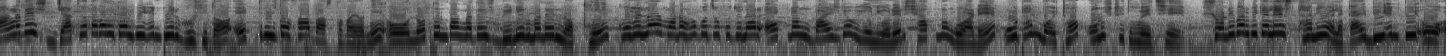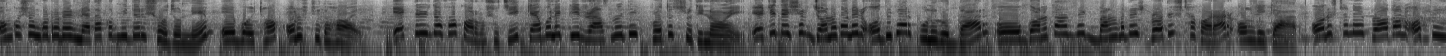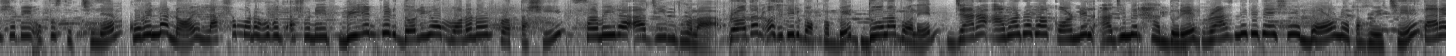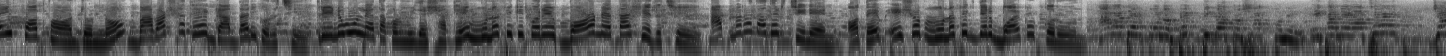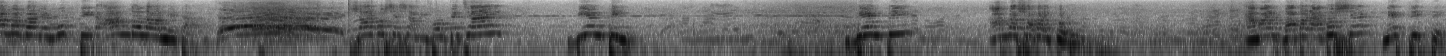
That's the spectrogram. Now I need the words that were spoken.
বাংলাদেশ জাতীয়তাবাদী দল বিএনপির ঘোষিত একত্রিশ দফা বাস্তবায়নে ও নতুন বাংলাদেশ বিনির্মাণের লক্ষ্যে কুমিল্লার মনোহরগঞ্জ উপজেলার এক নং বাইশগাঁও ইউনিয়নের সাত নং ওয়ার্ডে উঠান বৈঠক অনুষ্ঠিত হয়েছে। শনিবার বিকেলে স্থানীয় এলাকায় বিএনপি ও অঙ্গ সংগঠনের নেতাকর্মীদের সৌজন্যে এ বৈঠক অনুষ্ঠিত হয়। একত্রিশ দফা কর্মসূচি কেবল একটি রাজনৈতিক প্রতিশ্রুতি নয়। এটি দেশের জনগণের অধিকার পুনরুদ্ধার ও গণতান্ত্রিক বাংলাদেশ প্রতিষ্ঠা করার অঙ্গীকার। অনুষ্ঠানে প্রধান অতিথি হিসেবে উপস্থিত ছিলেন কুমিল্লা নয় লাকসাম মনোহরগঞ্জ আসনে বিএনপির দলীয় মনোনয়ন প্রত্যাশী সামিরা আজিম ধোলা। প্রধান অতিথির বক্তব্যে দোলা বলেন, যারা আমার বাবা কর্নেল আজিমের হাত ধরে রাজনীতিতে এসে বড় নেতা হয়েছে, তারাই পদ পাওয়ার জন্য বাবার সাথে গাদ্দারি করেছে। তৃণমূল নেতাকর্মীদের সাথে মুনাফিকি করে বড় নেতা সেজেছে। আপনারা তাদের চিনেন। অতএব এইসব মুনাফিকদের বয়কট করুন। আমাদের কোনো ব্যক্তিগত স্বার্থ নেই। এখানে আছে জনগণের মুক্তির আন্দোলন এটা। সর্বশেষ আমি বলতে চাই, বিএনপি বিএনপি আমরা সবাই করি। আমার বাবার আদর্শের নেতৃত্বে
